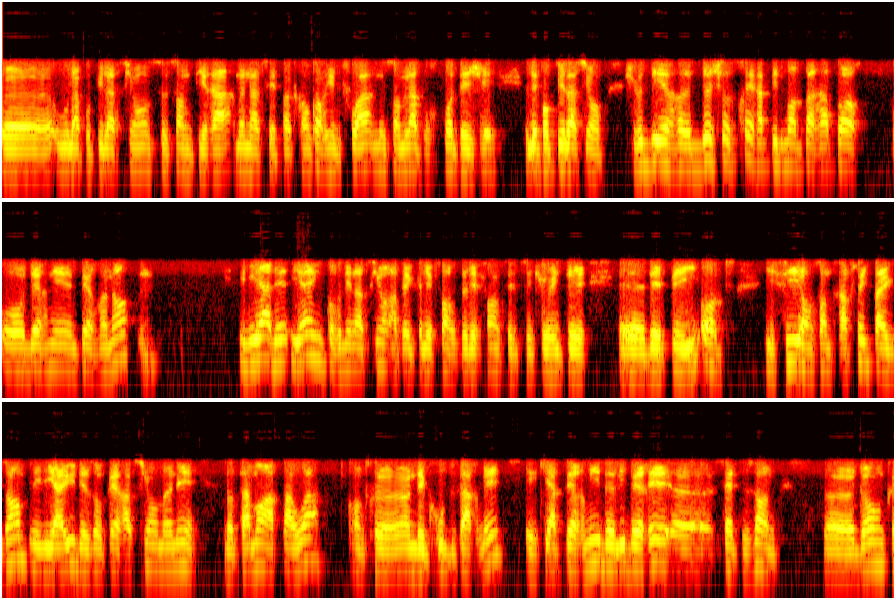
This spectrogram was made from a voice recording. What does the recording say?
euh, où la population se sentira menacée. Parce qu'encore une fois, nous sommes là pour protéger les populations. Je veux dire deux choses très rapidement par rapport au dernier intervenant il y, a il y a une coordination avec les forces de défense et de sécurité euh, des pays hôtes. Ici, en Centrafrique, par exemple, il y a eu des opérations menées, notamment à Pawa, contre un des groupes armés, et qui a permis de libérer euh, cette zone. Euh, donc,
